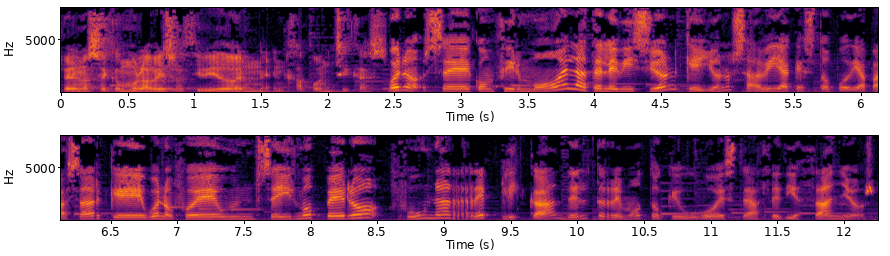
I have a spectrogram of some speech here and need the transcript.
pero no sé cómo lo habéis recibido en, en Japón, chicas. Bueno, se confirmó en la televisión que yo no sabía que esto podía pasar, que bueno, fue un seísmo, pero fue una réplica del terremoto que hubo este hace 10 años.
